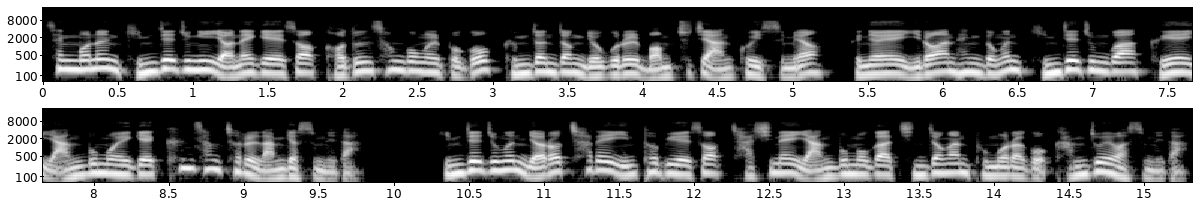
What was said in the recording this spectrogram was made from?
생모는 김재중이 연예계에서 거둔 성공을 보고 금전적 요구를 멈추지 않고 있으며 그녀의 이러한 행동은 김재중과 그의 양부모에게 큰 상처를 남겼습니다. 김재중은 여러 차례 인터뷰에서 자신의 양부모가 진정한 부모라고 강조해왔습니다.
